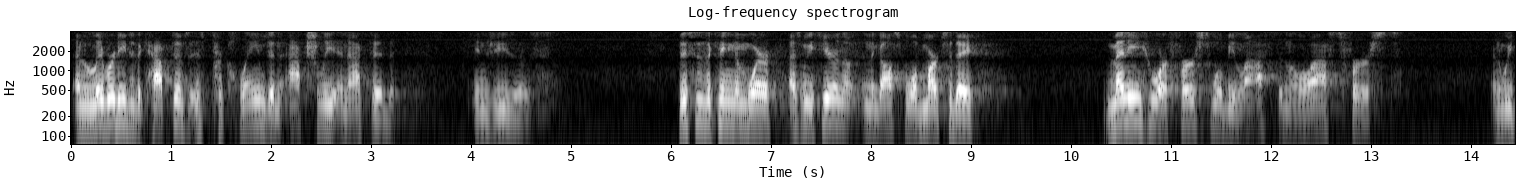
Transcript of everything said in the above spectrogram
and liberty to the captives is proclaimed and actually enacted in Jesus. This is a kingdom where, as we hear in the, in the Gospel of Mark today, many who are first will be last and the last first. And we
